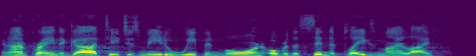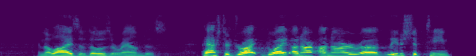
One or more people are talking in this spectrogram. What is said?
and I'm praying that God teaches me to weep and mourn over the sin that plagues my life and the lives of those around us. Pastor Dwight, on our, on our uh, leadership team,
